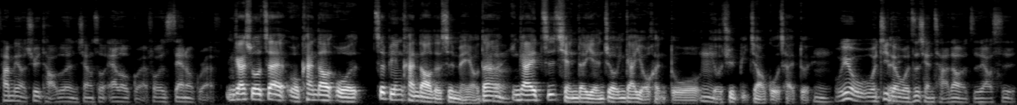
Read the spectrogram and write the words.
他没有去讨论像说 allograph 或者 xenograph，。应该说，在我看到我这边看到的是没有，但应该之前的研究应该有很多有去比较过才对。嗯，因为我记得我之前查到的资料是，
